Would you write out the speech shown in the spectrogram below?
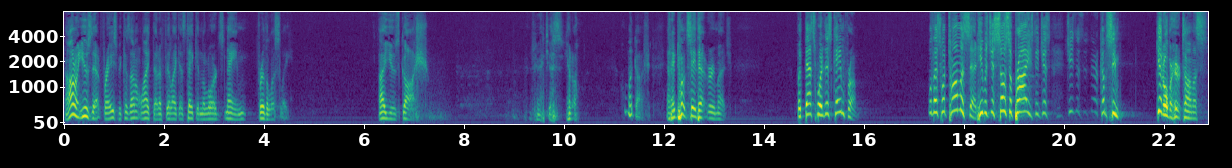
Now I don't use that phrase because I don't like that. I feel like it's taking the Lord's name frivolously. I use gosh. Just, you know, oh my gosh. And I don't say that very much. But that's where this came from. Well, that's what Thomas said. He was just so surprised. It just, Jesus is there. Come see me. Get over here, Thomas.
